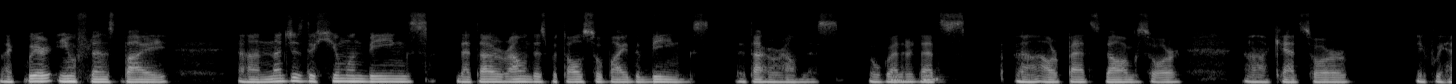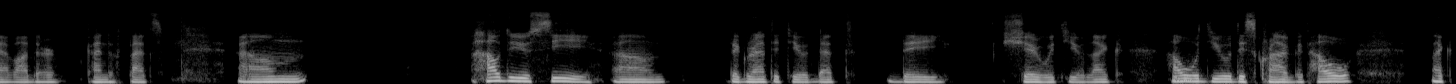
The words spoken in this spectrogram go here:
like we're influenced by uh, not just the human beings that are around us but also by the beings that are around us whether mm-hmm. that's uh, our pets dogs or uh, cats or if we have other kind of pets. Um, how do you see um, the gratitude that they share with you? Like how mm-hmm. would you describe it? How like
